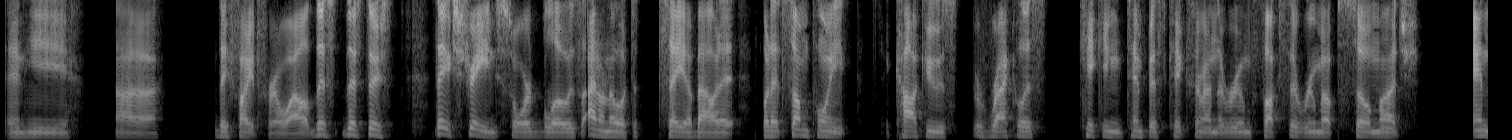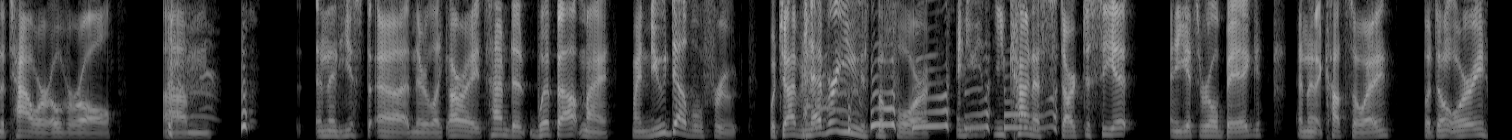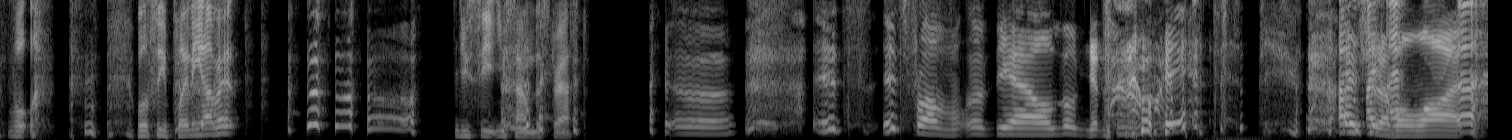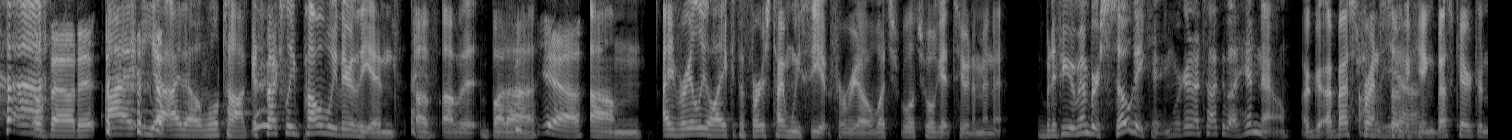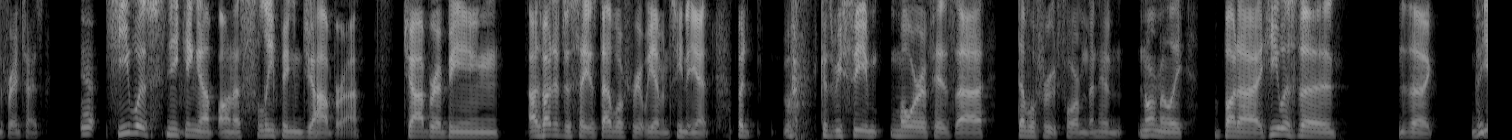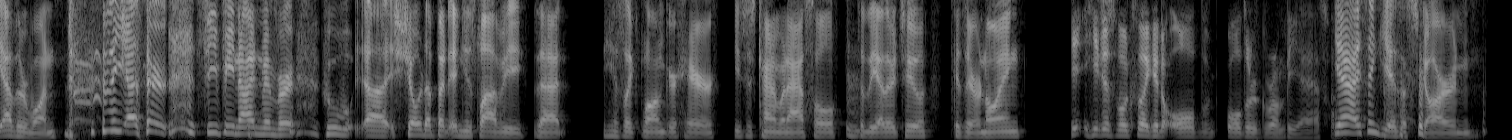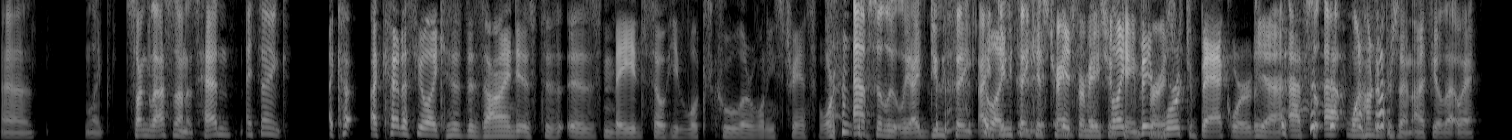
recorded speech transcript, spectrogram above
and he uh they fight for a while. This this there's they exchange sword blows. I don't know what to say about it, but at some point, Kaku's reckless kicking tempest kicks around the room fucks the room up so much, and the tower overall. Um, and then he's uh, and they're like, "All right, time to whip out my my new devil fruit, which I've never used before." And you you kind of start to see it, and he gets real big, and then it cuts away. But don't worry, we'll we'll see plenty of it. You see, you sound distressed. Uh, it's it's probably yeah. I'll, we'll get to it. I, I- should I- have a lot about it. I yeah, I know. We'll talk, especially probably near the end of of it. But uh, yeah. um, I really like the first time we see it for real, which which we'll get to in a minute. But if you remember Sogeking, we're gonna talk about him now. Our, our best friend Oh, Soga yeah. King, best character in the franchise. Yeah. He was sneaking up on a sleeping Jabra. Jabra being, I was about to just say his devil fruit. We haven't seen it yet, but because we see more of his uh devil fruit form than him normally. But uh, he was the the the other one, the other CP9 member who uh, showed up at Enies Lobby that he has like longer hair. He's just kind of an asshole to Mhm. the other two because they're annoying. He he just looks like an old older grumpy asshole. Yeah, I think he has a scar and uh, like sunglasses on his head. I think. I, I kind of feel like his design is to is made so he looks cooler when he's transformed. Absolutely, I do think I To, do think his It's- transformation it's like came they first. worked backward. Yeah, absolutely, one hundred percent. I feel that way.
